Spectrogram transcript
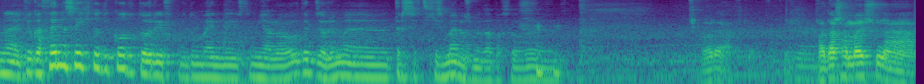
Ναι, και ο καθένας έχει το δικό του το ρίφ που του μένει στο μυαλό. Δεν ξέρω, είμαι τρισευτυχισμένος μετά από αυτό. δεν- Ωραίο αυτό. Φαντάζομαι άμα ήσουν α,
